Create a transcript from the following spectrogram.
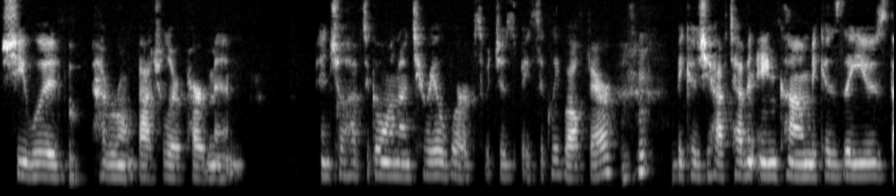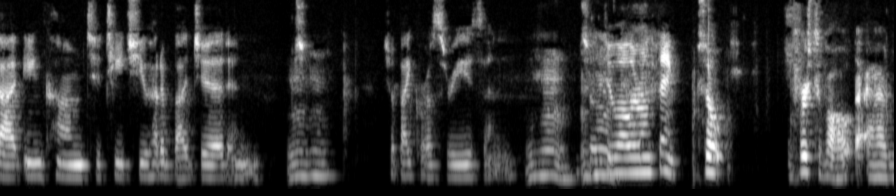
she would have her own bachelor apartment and she'll have to go on Ontario Works, which is basically welfare, Mhm. because you have to have an income because they use that income to teach you how to budget and Mm-hmm. she'll buy groceries and Mm-hmm. she'll do all her own thing. So, first of all, um,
